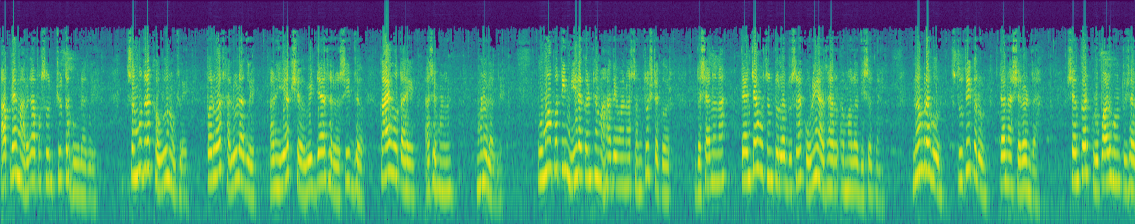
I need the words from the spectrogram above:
आपल्या मार्गापासून च्युत होऊ लागले. समुद्र खवळून उठले पर्वत हलू लागले आणि यक्ष विद्याधर सिद्ध काय होत आहे असे म्हणून म्हणू लागले. उमापती नीलकंठ महादेवांना संतुष्ट कर दशानना त्यांच्यापासून तुला दुसरा कोणी आधार आम्हाला दिसत नाही. नम्र होऊन स्तुती करून त्यांना शरण जा. शंकर कृपाळ होऊन तुझ्या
